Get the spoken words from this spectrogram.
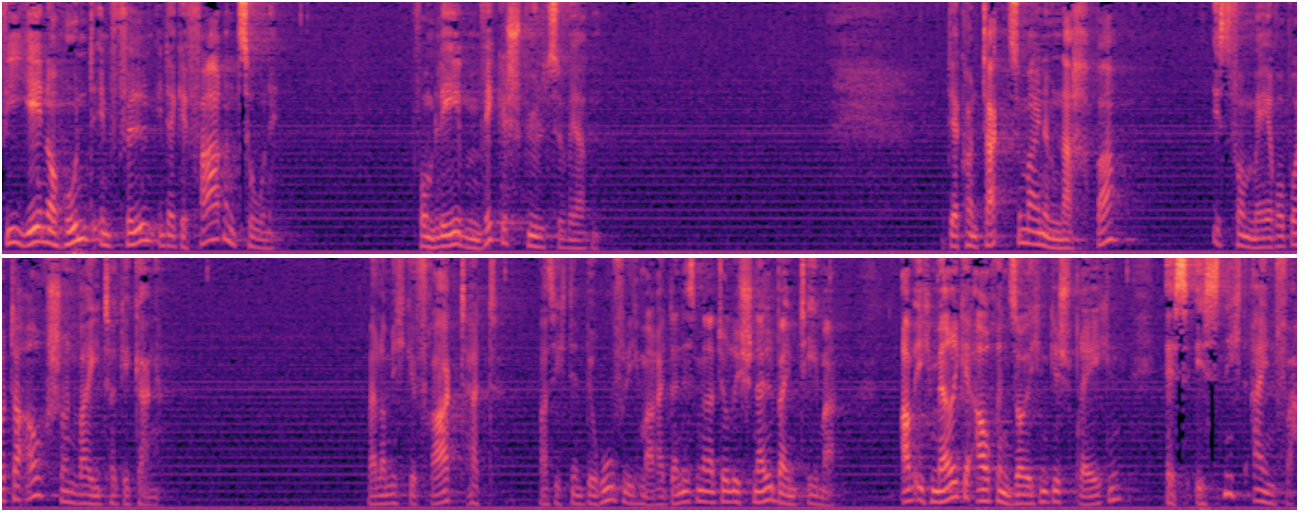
wie jener Hund im Film in der Gefahrenzone, vom Leben weggespült zu werden. Der Kontakt zu meinem Nachbar ist vom Mähroboter auch schon weitergegangen, weil er mich gefragt hat, was ich denn beruflich mache. Dann ist man natürlich schnell beim Thema. Aber ich merke auch in solchen Gesprächen, es ist nicht einfach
